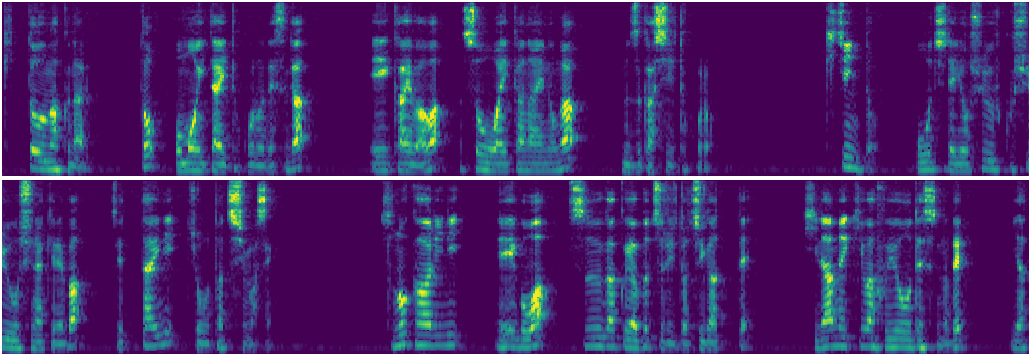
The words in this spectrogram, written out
きっと上手くなると思いたいところですが、英会話はそうはいかないのが難しいところ。きちんとお家で予習復習をしなければ絶対に上達しません。その代わりに英語は数学や物理と違ってひらめきは不要ですのでやっ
